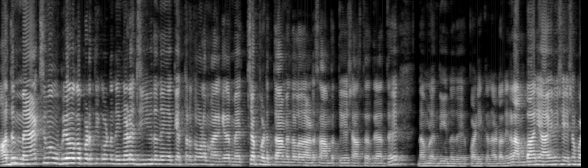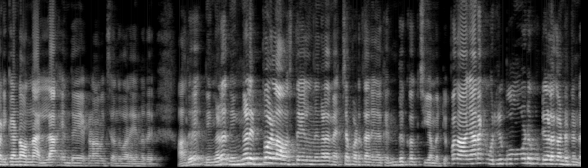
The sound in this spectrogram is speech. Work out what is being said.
അത് മാക്സിമം ഉപയോഗപ്പെടുത്തിക്കൊണ്ട് നിങ്ങളുടെ ജീവിതം നിങ്ങൾക്ക് എത്രത്തോളം ഭയങ്കര മെച്ചപ്പെടുത്താം എന്നുള്ളതാണ് സാമ്പത്തിക ശാസ്ത്രത്തിനകത്ത് നമ്മൾ എന്ത് ചെയ്യുന്നത്? പഠിക്കുന്നത് കേട്ടോ. നിങ്ങൾ അംബാനി ആയതിനു ശേഷം പഠിക്കേണ്ട ഒന്നല്ല എന്ത് എക്കണോമിക്സ് എന്ന് പറയുന്നത്. അത് നിങ്ങൾ നിങ്ങൾ ഇപ്പോൾ ഉള്ള അവസ്ഥയിൽ നിങ്ങളെ മെച്ചപ്പെടുത്താൻ നിങ്ങൾക്ക് എന്തൊക്കെ ചെയ്യാൻ പറ്റും? ഇപ്പൊ ഞാനൊക്കെ ഒരുപാട് കുട്ടികളെ കണ്ടിട്ടുണ്ട്.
